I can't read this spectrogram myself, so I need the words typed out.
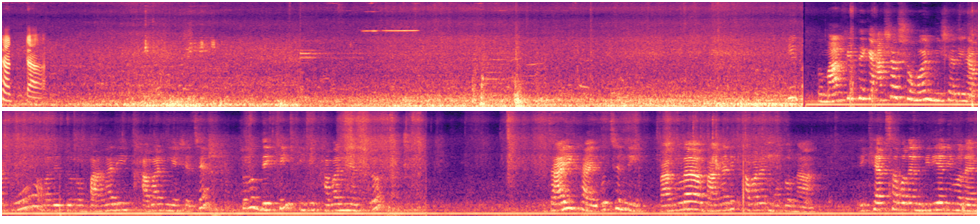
সাতটা তো মার্কেট থেকে আসার সময় মিশালির আপু আমাদের জন্য বাঙালি খাবার নিয়ে এসেছে। চলুন দেখি কি কি খাবার নিয়ে আসলো। যাই খাই, বুঝছেন নি? বাংলা, বাঙালি খাবারের মতো না। এই খেপসা বলেন, বিরিয়ানি বলেন।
